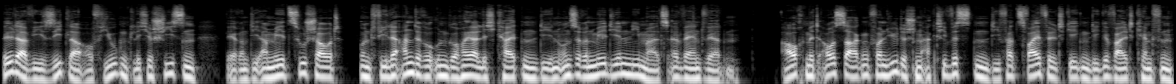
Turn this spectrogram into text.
Bilder wie Siedler auf Jugendliche schießen, während die Armee zuschaut, und viele andere Ungeheuerlichkeiten, die in unseren Medien niemals erwähnt werden. Auch mit Aussagen von jüdischen Aktivisten, die verzweifelt gegen die Gewalt kämpfen.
